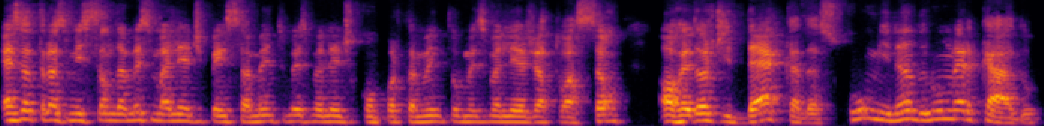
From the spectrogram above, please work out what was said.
essa transmissão da mesma linha de pensamento, mesma linha de comportamento, mesma linha de atuação ao redor de décadas, culminando num mercado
